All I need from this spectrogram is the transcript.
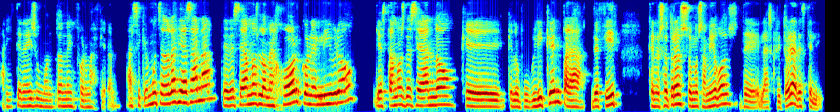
Ahí tenéis un montón de información. Así que muchas gracias, Ana. Te deseamos lo mejor con el libro y estamos deseando que, que lo publiquen para decir que nosotros somos amigos de la escritora de este libro.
